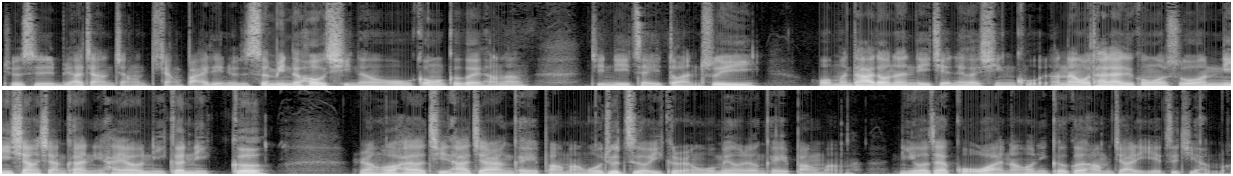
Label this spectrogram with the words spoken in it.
就是比较讲讲讲白一点，就是生命的后期呢，我跟我哥哥也常常经历这一段，所以。我们大家都能理解那个辛苦。那我太太就跟我说：“你想想看，你还有你跟你哥，然后还有其他家人可以帮忙，我就只有一个人，我没有人可以帮忙。你又在国外，然后你哥哥他们家里也自己很忙，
